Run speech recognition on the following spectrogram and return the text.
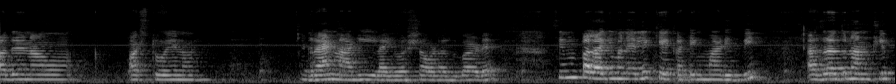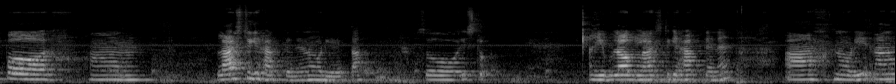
ಆದರೆ ನಾವು ಅಷ್ಟು ಏನು ಗ್ರ್ಯಾಂಡ್ ಮಾಡಲಿಲ್ಲ ಈ ವರ್ಷ ಅವಳದ್ದು ಬರ್ಡೇ ಸಿಂಪಲ್ ಆಗಿ ಮನೆಯಲ್ಲಿ ಕೇಕ್ ಕಟಿಂಗ್ ಮಾಡಿದ್ವಿ. ಅದರದ್ದು ನಾನು ಕ್ಲಿಪ್ ಲಾಸ್ಟಿಗೆ ಹಾಕ್ತೇನೆ ನೋಡಿ ಆಯಿತಾ. ಸೊ ಇಷ್ಟು. ಈ ಬ್ಲಾಗ್ ಲಾಸ್ಟಿಗೆ ಹಾಕ್ತೇನೆ. ನೋಡಿ, ನಾನು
